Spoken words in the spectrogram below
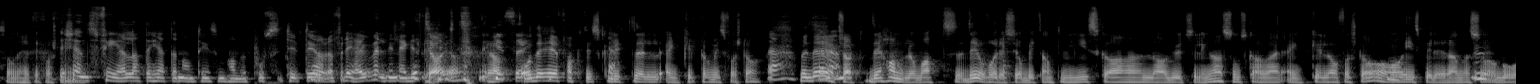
som det heter i forskningen. Det kjennes känns fel at det heter noe som har med positivt å gjøre, for det er jo veldig negativt Ja, ja, ja. Og det er faktisk litt enkelt å misforstå. Men det er jo klart, det handler om at det er jo vår jobb sant? Vi skal lage utstillinger som skal være enkle å forstå og inspirerende å gå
